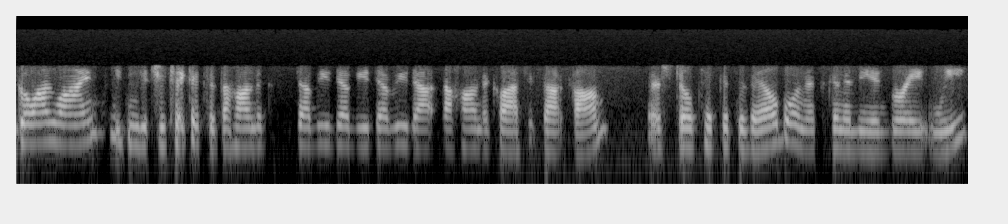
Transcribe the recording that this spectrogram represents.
go online. You can get your tickets at the Honda www.thehondaclassic.com. There's still tickets available, and it's going to be a great week.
